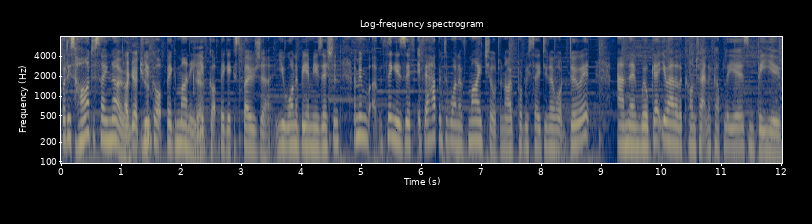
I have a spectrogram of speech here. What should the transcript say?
But it's hard to say no. I get you. You've got big money. Yeah. You've got big exposure. You want to be a musician. I mean, the thing is, if, if it happened to one of my children, I'd probably say, do you know what? Do it. And then we'll get you out of the contract in a couple of years and be you.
